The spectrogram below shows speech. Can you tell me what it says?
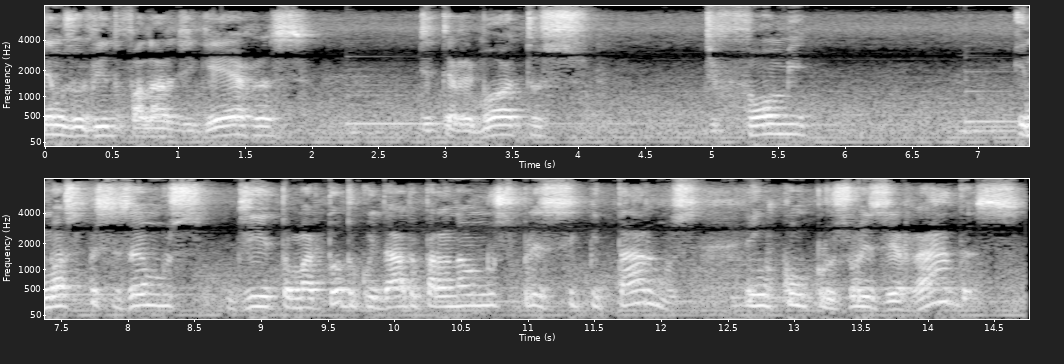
Temos ouvido falar de guerras, de terremotos, de fome, e nós precisamos de tomar todo cuidado para não nos precipitarmos em conclusões erradas,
